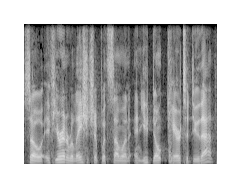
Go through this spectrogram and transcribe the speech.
So if you're in a relationship with someone and you don't care to do that,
